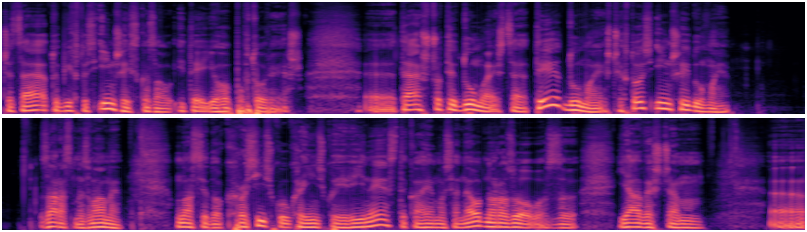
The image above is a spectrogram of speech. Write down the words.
чи це тобі хтось інший сказав, і ти його повторюєш. Е, Те, що ти думаєш, це ти думаєш, чи хтось інший думає. Зараз ми з вами внаслідок російсько-української війни стикаємося неодноразово з явищем е,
